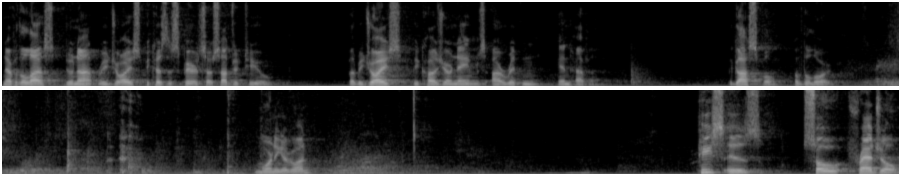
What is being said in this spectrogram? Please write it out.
Nevertheless, do not rejoice because the spirits are subject to you, but rejoice because your names are written in heaven. The Gospel of the Lord. Morning, everyone. Peace is so fragile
